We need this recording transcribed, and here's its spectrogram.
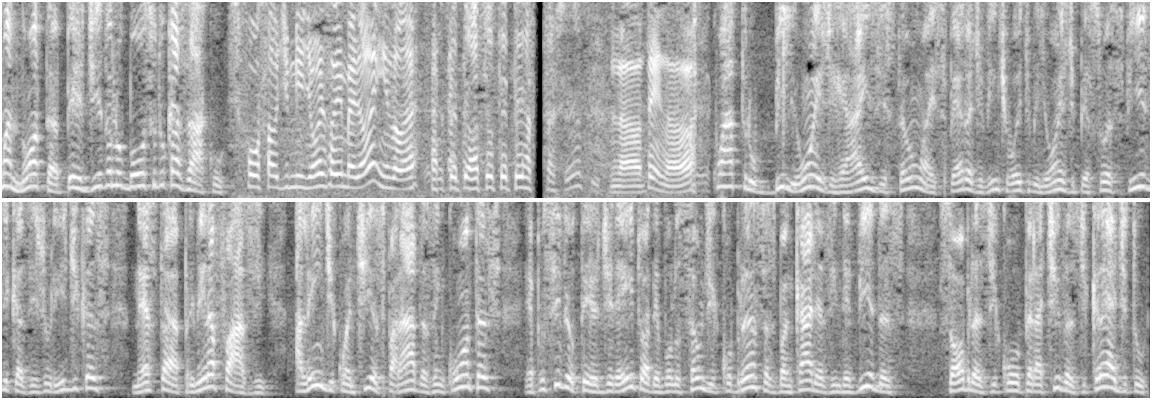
uma nota perdida no bolso do casaco. Se for saldo de milhões, aí melhor ainda, né? Você tem, você tem essa chance? Não, tem não. 4 bilhões de reais estão à espera de 28 milhões de pessoas físicas e jurídicas nesta primeira fase. Além de quantias paradas em contas, é possível ter direito à devolução de cobranças bancárias indevidas, sobras de cooperativas de crédito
